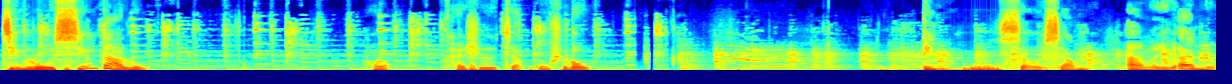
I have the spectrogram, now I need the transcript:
进入新大陆。好了，开始讲故事喽。叮，小翔按了一个按钮，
